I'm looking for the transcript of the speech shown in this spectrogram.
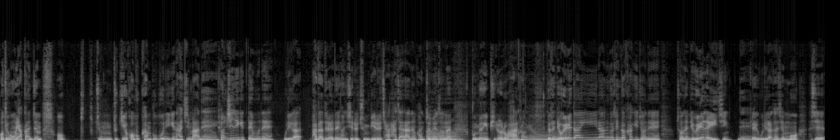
어떻게 보면 약간 좀 어, 좀 듣기에 거북한 부분이긴 하지만 네. 현실이기 때문에 우리가 받아들여야 될 현실을 준비를 잘 하자라는 관점에서는 아. 분명히 필요로 아, 한. 그럼요. 그래서 이제 웰다잉이라는 걸 생각하기 전에 저는 이제 well aging. 네. 네, 우리가 사실 뭐 사실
